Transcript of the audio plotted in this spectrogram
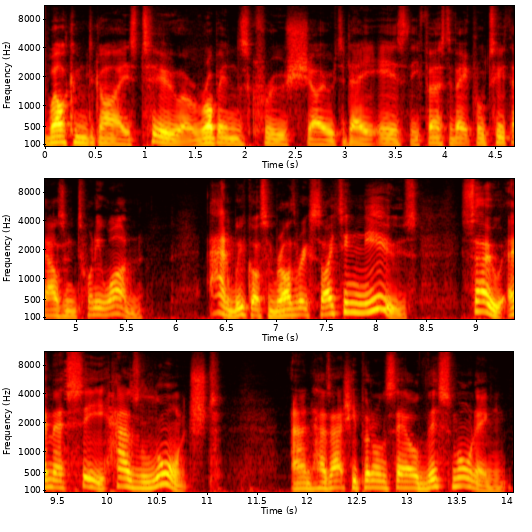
Welcome guys to Robin's Cruise Show. Today is the 1st of April 2021 and we've got some rather exciting news. So MSC has launched and has actually put on sale this morning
